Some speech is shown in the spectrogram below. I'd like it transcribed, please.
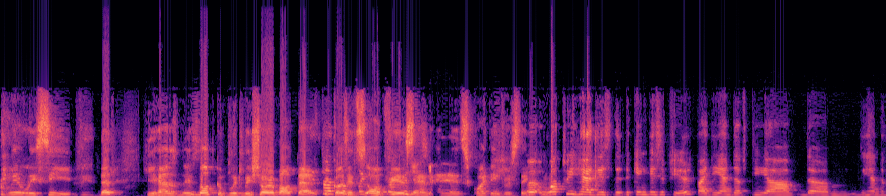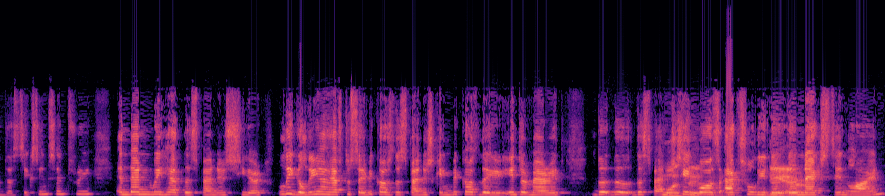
clearly see that he has he's not completely sure about that because it's obvious yes. and it's quite interesting. Uh, what we had is that the king disappeared by the end of the uh, the um, the end of the 16th century, and then we had the Spanish here legally. I have to say because the Spanish king because they intermarried. The, the, the Spanish was king the, was actually the, the, the next in line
